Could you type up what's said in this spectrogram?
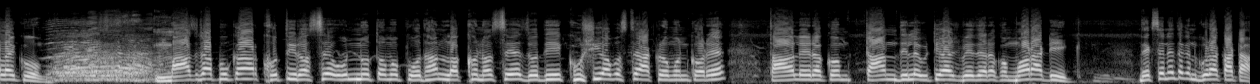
আলাইকুম। মাজরা পোকার ক্ষতির হচ্ছে অন্যতম প্রধান লক্ষণ হচ্ছে যদি কুশি অবস্থায় আক্রমণ করে তাহলে এরকম টান দিলে উঠে আসবে যে এরকম মরা ডিগ। দেখছেন দেখেন গুড়া কাটা।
